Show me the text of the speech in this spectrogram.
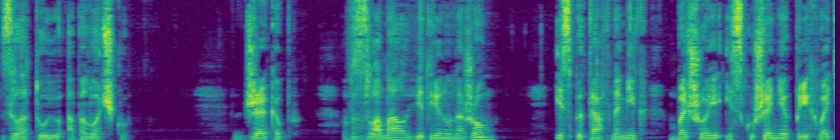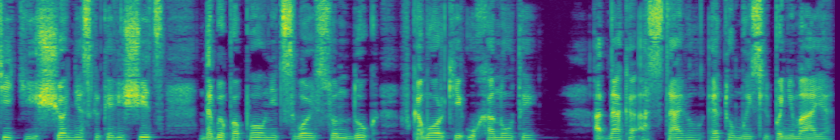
золотую оболочку. Джекоб взломал витрину ножом испытав на миг большое искушение прихватить еще несколько вещиц, дабы пополнить свой сундук в коморке у Хануты, однако оставил эту мысль, понимая,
